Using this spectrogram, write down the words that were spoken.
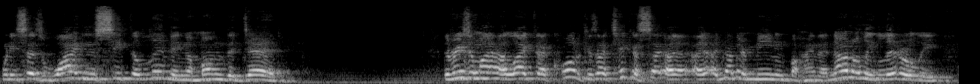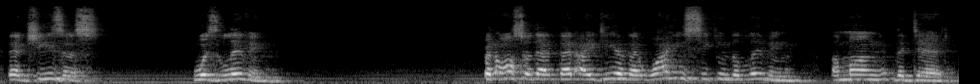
when he says, Why do you seek the living among the dead? The reason why I like that quote, because I take a, a, another meaning behind that. Not only literally that Jesus was living. But also that, that idea of that why he's seeking the living among the dead.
